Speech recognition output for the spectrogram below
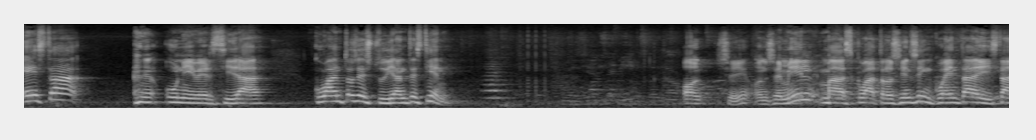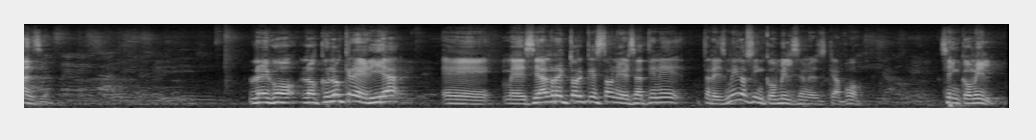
Esta universidad, ¿cuántos estudiantes tiene? On- sí, 11 mil más 450 de distancia. Luego, lo que uno creería, eh, me decía el rector que esta universidad tiene 3 mil o 5 mil, se me escapó. 5 mil.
